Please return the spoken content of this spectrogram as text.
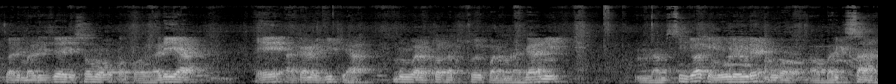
tutalimalizia hili somo kwa kuangalia eh agano jipya Mungu anataka tutoe kwa namna gani na msingi wake ni ule ule Mungu awabariki sana.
